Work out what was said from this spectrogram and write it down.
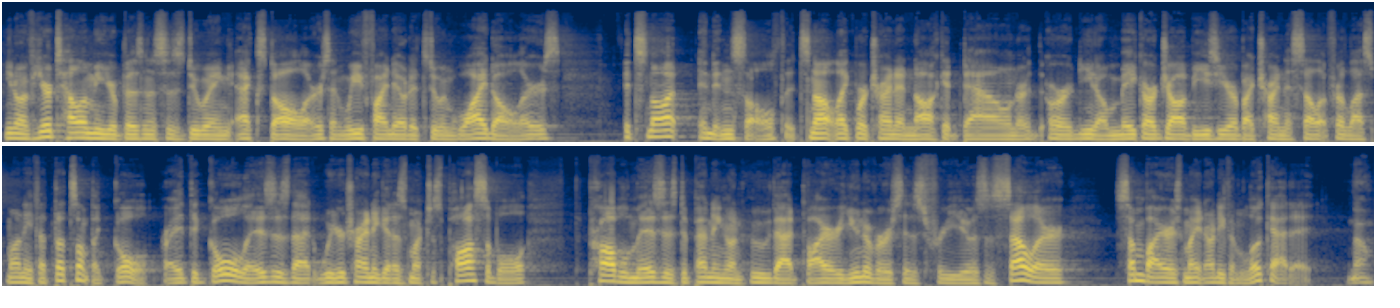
you know if you're telling me your business is doing X dollars and we find out it's doing Y dollars, it's not an insult. It's not like we're trying to knock it down or, or you know make our job easier by trying to sell it for less money. That that's not the goal, right? The goal is is that we're trying to get as much as possible. The problem is is depending on who that buyer universe is for you as a seller, some buyers might not even look at it. No.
